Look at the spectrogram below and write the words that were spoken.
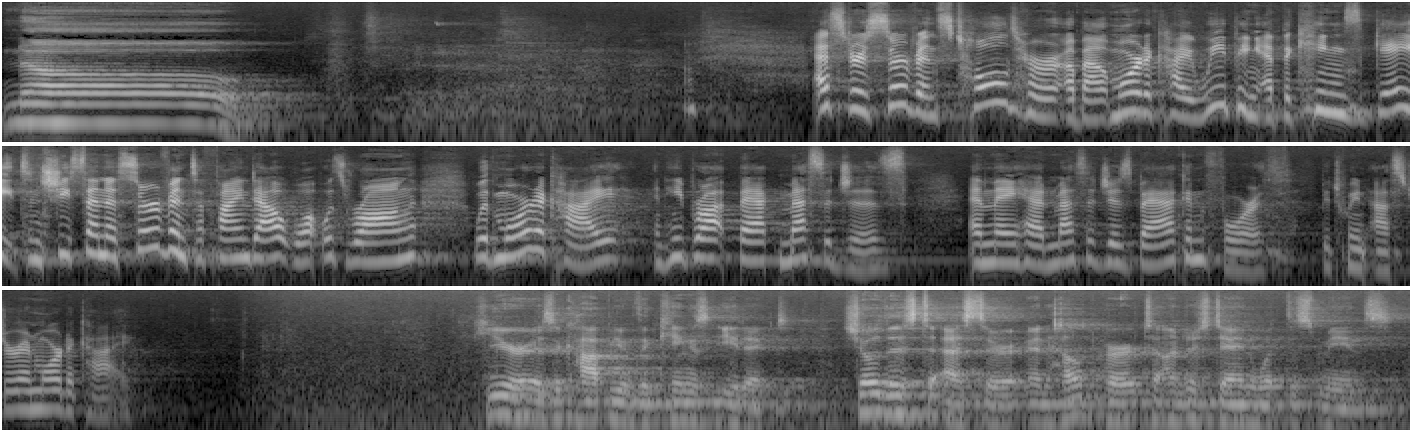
No! Esther's servants told her about Mordecai weeping at the king's gate, and she sent a servant to find out what was wrong with Mordecai, and he brought back messages, and they had messages back and forth between Esther and Mordecai. Here is a copy of the king's edict. Show this to Esther and help her to understand what this means.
